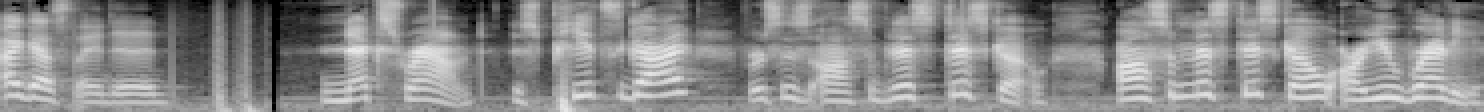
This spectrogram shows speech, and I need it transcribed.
I guess they did. Next round is Pizza Guy versus Awesomeness Disco. Awesomeness Disco, are you ready?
